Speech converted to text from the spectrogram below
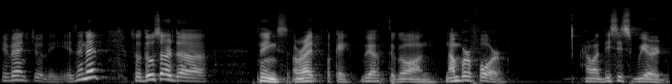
eventually, isn't it? So those are the things. All right, okay, we have to go on. Number four. This is weird.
